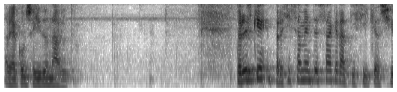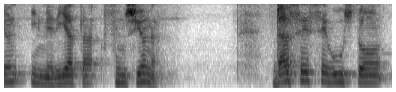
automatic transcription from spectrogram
Había conseguido un hábito. Pero es que precisamente esa gratificación inmediata funciona. Darse ese gusto,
